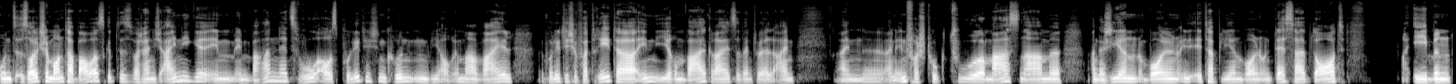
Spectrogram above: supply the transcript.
Und solche Montabaurs gibt es wahrscheinlich einige im, im Bahnnetz, wo aus politischen Gründen, wie auch immer, weil politische Vertreter in ihrem Wahlkreis eventuell ein, ein, äh, eine Infrastrukturmaßnahme engagieren wollen, etablieren wollen und deshalb dort eben äh,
